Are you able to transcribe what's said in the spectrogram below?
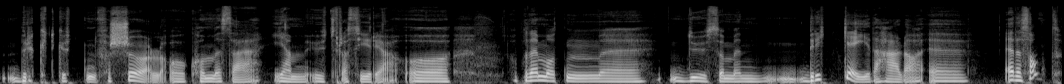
brukt gutten for sjøl å komme seg hjem ut fra Syria. og og på den måten eh, du som en brikke i det her, da. Eh, er det sant?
